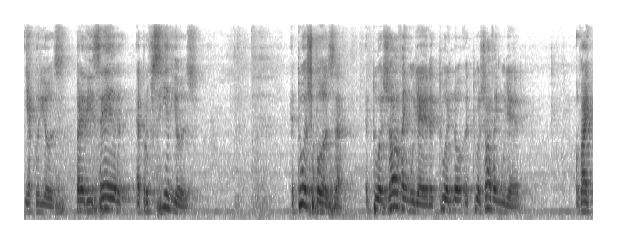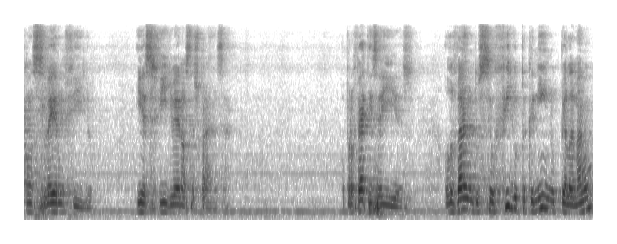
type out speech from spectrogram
E é curioso, para dizer a profecia de hoje, a tua esposa, a tua jovem mulher, a tua, no, a tua jovem mulher, vai conceber um filho. E esse filho é a nossa esperança. O profeta Isaías, levando o seu filho pequenino pela mão,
